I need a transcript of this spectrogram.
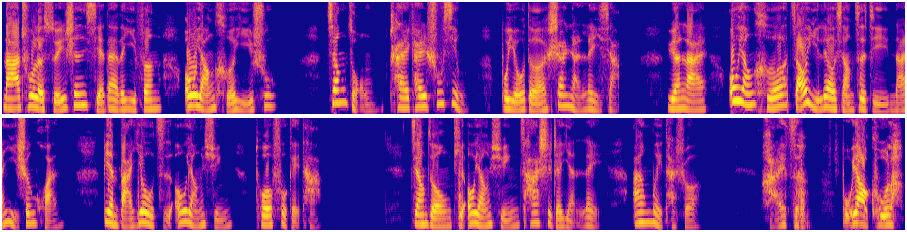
拿出了随身携带的一封欧阳和遗书。江总拆开书信。不由得潸然泪下。原来欧阳和早已料想自己难以生还，便把幼子欧阳询托付给他。江总替欧阳询擦拭着眼泪，安慰他说：“孩子，不要哭了，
